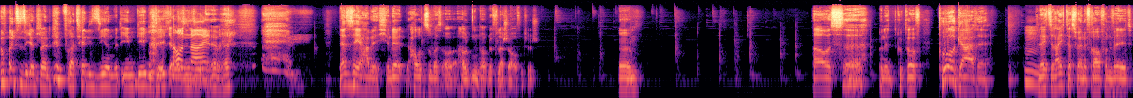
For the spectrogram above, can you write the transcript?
Er wollte sich anscheinend fraternisieren mit ihnen gegen dich. Oh nein. So, äh. Das ist ja, habe ich. Und der haut sowas, au- haut, haut eine Flasche auf den Tisch. Ähm. Aus, äh, und er guckt drauf, Purgare. Hm. Vielleicht reicht das für eine Frau von Welt.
